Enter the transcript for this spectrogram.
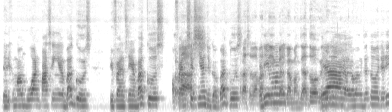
dari kemampuan passingnya bagus defense-nya bagus ofensifnya juga bagus. Keras dalam Jadi memang- gampang jatuh gitu. ya. gak gampang jatuh. Jadi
